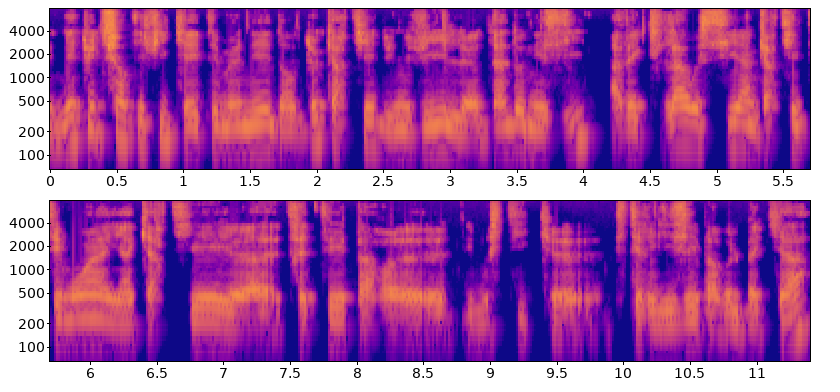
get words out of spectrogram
une, étude scientifique qui a été menée dans deux quartiers d'une ville d'Indonésie, avec là aussi un quartier témoin et un quartier euh, traité par euh, des moustiques stérilisés par Wolbachia.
